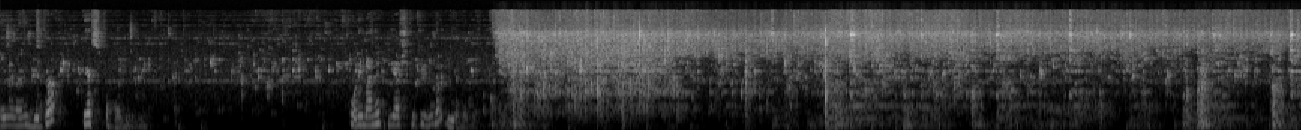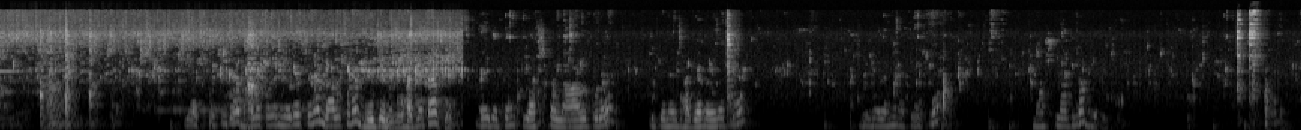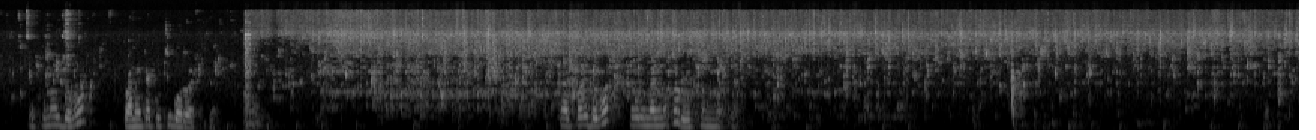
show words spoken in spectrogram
এবার আমি দুটো তেজপাতা দিয়ে দেবো। পরিমাণে পেঁয়াজ কুচিগুলো দিয়ে দেবো। পেঁয়াজ কুচিটা ভালো করে নেড়ে চেড়ে লাল করে ভেজে নেব ভাজাটা হোক। এই দেখুন, পেঁয়াজটা লাল করে চিকেনের ভাজা হয়ে গেছে। এবার আমি একে মশলাগুলো দেবো প্রথমেই দেবো টমেটো কুচি বড় একটা। তারপরে দেবো পরিমাণ মতো রসুন বাটা।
